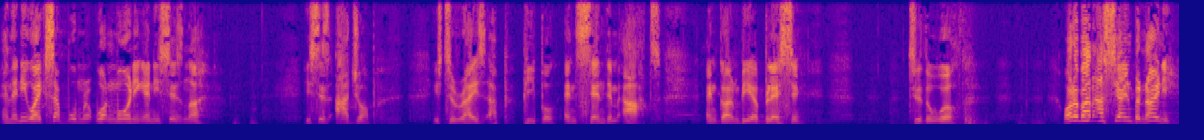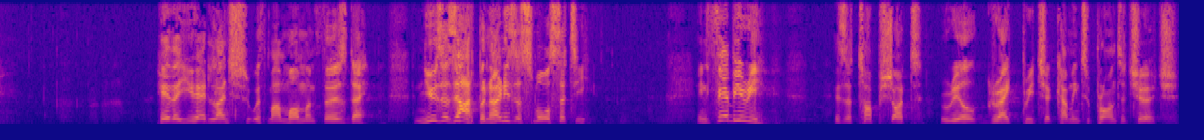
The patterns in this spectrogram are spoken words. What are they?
And then he wakes up one morning and he says, No. He says, Our job is to raise up people and send them out and go and be a blessing to the world. What about us here in Benoni? Heather, you had lunch with my mom on Thursday. News is out. Benoni's a small city. In February, there's a top shot, real great preacher coming to plant a church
